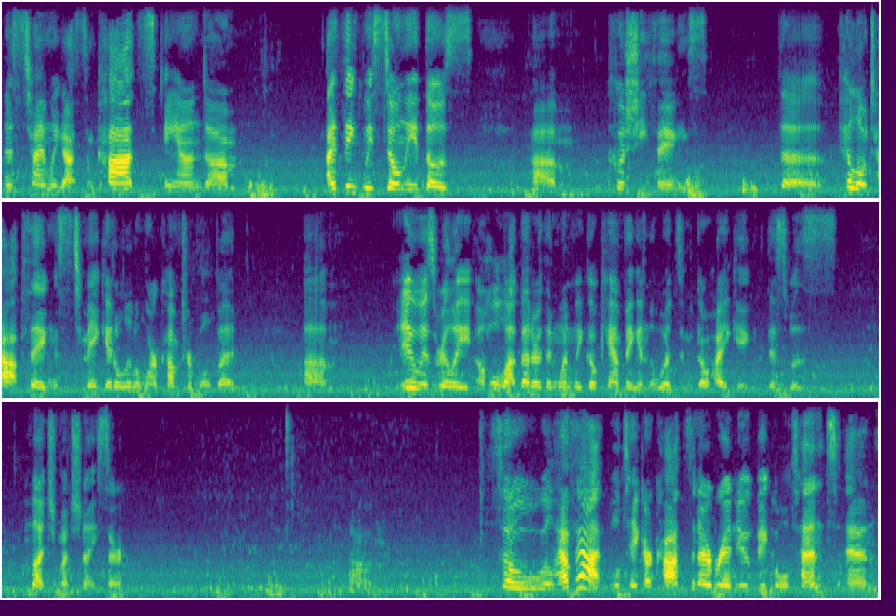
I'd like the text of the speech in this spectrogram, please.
this time we got some cots, and um, I think we still need those um, cushy things, the pillow top things, to make it a little more comfortable. But um, it was really a whole lot better than when we go camping in the woods and go hiking. This was much, much nicer. So we'll have that. We'll take our cots and our brand new big old tent and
